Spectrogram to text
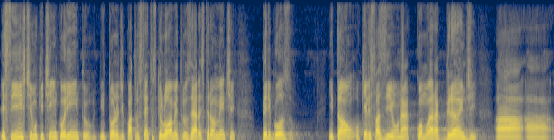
Esse istmo que tinha em Corinto, em torno de 400 quilômetros, era extremamente perigoso. Então, o que eles faziam? Né? Como era grande a, a,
